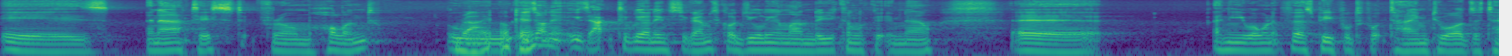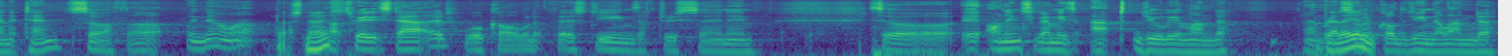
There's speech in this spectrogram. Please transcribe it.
is an artist from Holland. Right, okay. He's, on he's actively on Instagram. He's called Julian Lander. You can look at him now. Uh, and he was one of the first people to put time towards a 10 at 10. So I thought, well, you know what? That's nice. That's where it started. We'll call one at First Jeans after his surname. So it, on Instagram is at Julian Lander. And So we've called the Jean the Lander.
